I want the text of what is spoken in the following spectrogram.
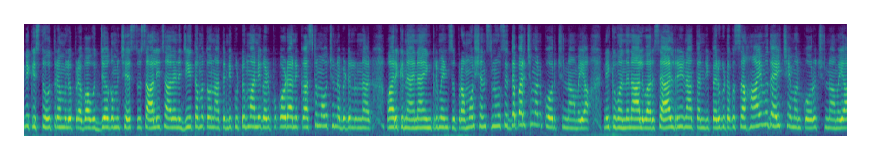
నీకు స్తోత్రములు ప్రభా ఉద్యోగం చేస్తూ సాలిచాలని జీతంతో నా తండ్రి కుటుంబాన్ని గడుపుకోవడానికి కష్టమవుచున్న బిడ్డలు ఉన్నారు వారికి నాయన ఇంక్రిమెంట్స్ ప్రమోషన్స్ను సిద్ధపరచమని కోరుచున్నామయ్యా. నీకు వందనాలు. వారి శాలరీ తండ్రి నా తండ్రి పెరుగుటకు సహాయము దయచేయమని కోరుచున్నామయ్యా.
